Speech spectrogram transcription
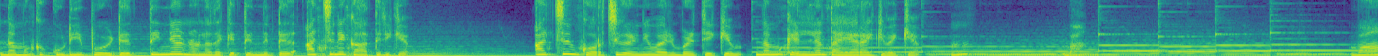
നമുക്ക് കുടിയിൽ പോയിട്ട് തിന്നാനുള്ളതൊക്കെ തിന്നിട്ട് അച്ഛനെ കാത്തിരിക്കാം. അച്ഛൻ കുറച്ചു കഴിഞ്ഞ് വരുമ്പോഴത്തേക്കും നമുക്കെല്ലാം തയ്യാറാക്കി വെക്കാം. വാ. വാ.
